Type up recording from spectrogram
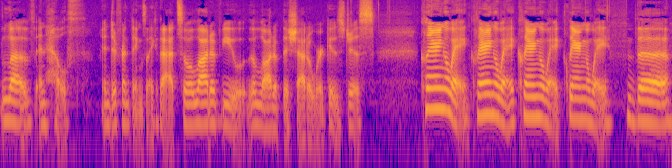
love and health and different things like that. So, a lot of you, a lot of this shadow work is just clearing away, clearing away, clearing away, clearing away the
